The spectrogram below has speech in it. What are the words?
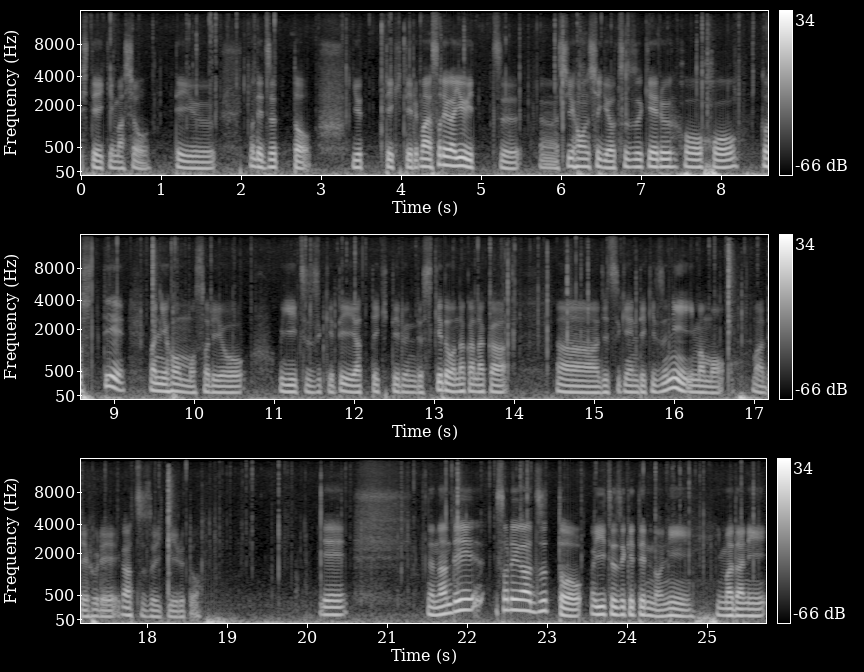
していきましょうっていうのでずっと言ってきてる。まあそれが唯一、うん、資本主義を続ける方法として、まあ、日本もそれを言い続けてやってきてるんですけどなかなかあ実現できずに今も、まあ、デフレが続いていると。でなんでそれがずっと言い続けてるのに未だに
